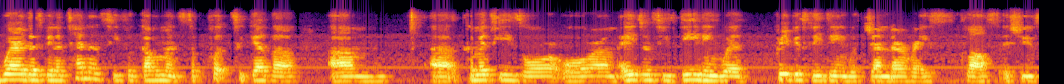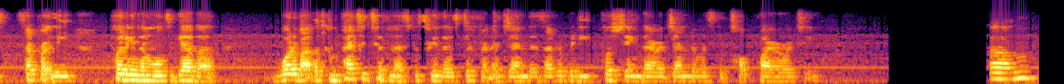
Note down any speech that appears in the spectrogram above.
where there's been a tendency for governments to put together um, uh, committees or, or um, agencies dealing with, previously dealing with gender, race, class issues separately, putting them all together. What about the competitiveness between those different agendas? Everybody pushing their agenda as the top priority. Um,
